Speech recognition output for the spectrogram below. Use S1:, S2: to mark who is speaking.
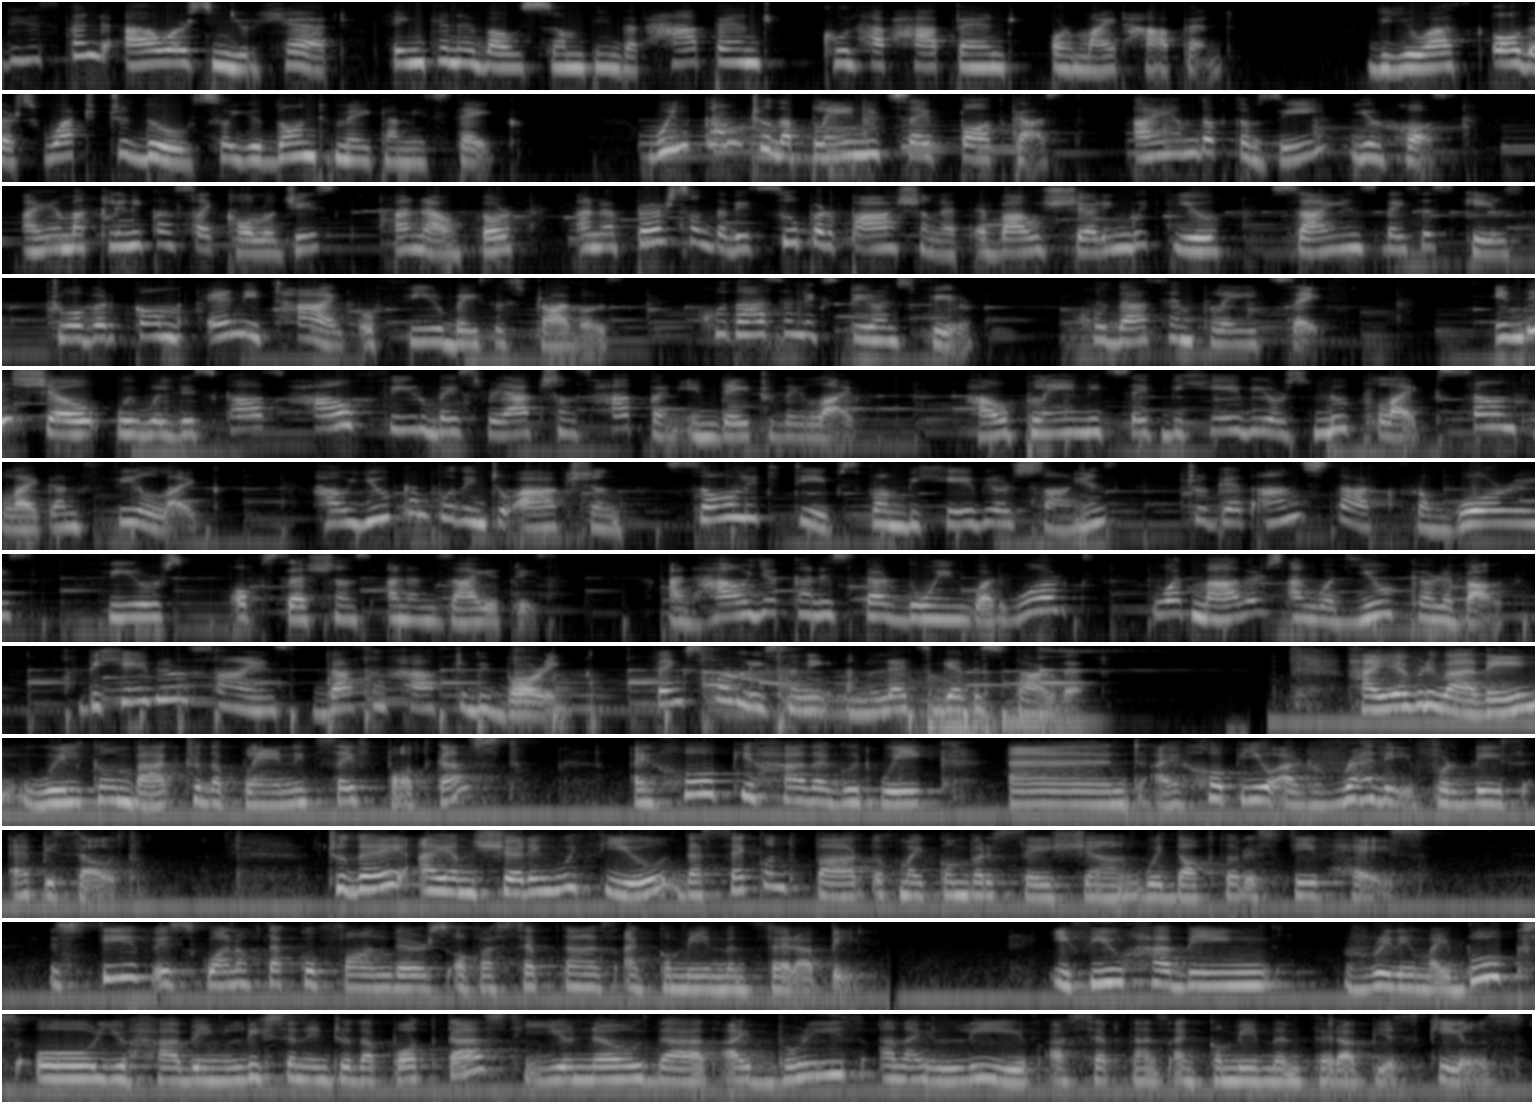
S1: Do you spend hours in your head thinking about something that happened, could have happened, or might happen? Do you ask others what to do so you don't make a mistake? Welcome to the Playing It Safe podcast. I am Dr. Z, your host. I am a clinical psychologist, an author, and a person that is super passionate about sharing with you science based skills to overcome any type of fear based struggles. Who doesn't experience fear? Who doesn't play it safe? In this show, we will discuss how fear based reactions happen in day to day life, how playing it safe behaviors look like, sound like, and feel like, how you can put into action solid tips from behavioral science to get unstuck from worries, fears, obsessions, and anxieties, and how you can start doing what works, what matters, and what you care about. Behavioral science doesn't have to be boring. Thanks for listening, and let's get started. Hi, everybody. Welcome back to the Playing It Safe podcast. I hope you had a good week and I hope you are ready for this episode. Today, I am sharing with you the second part of my conversation with Dr. Steve Hayes. Steve is one of the co founders of Acceptance and Commitment Therapy. If you have been reading my books or you have been listening to the podcast, you know that I breathe and I live acceptance and commitment therapy skills.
